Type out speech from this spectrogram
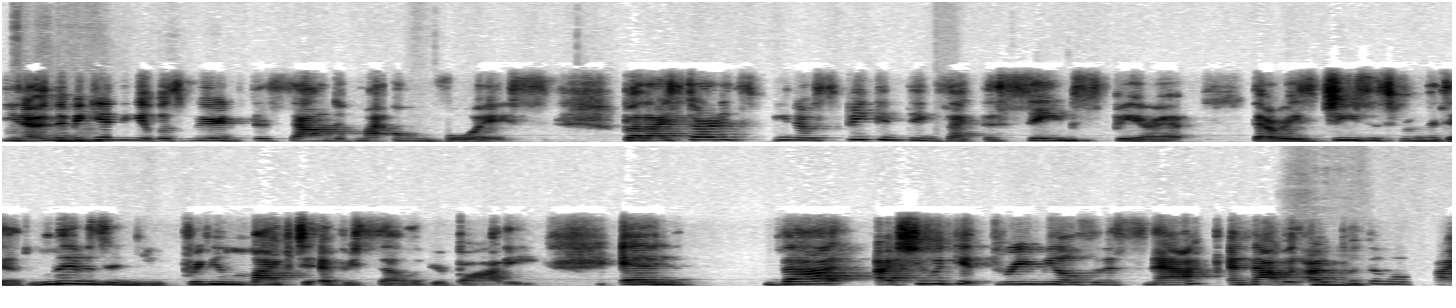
you know, in the mm-hmm. beginning it was weird the sound of my own voice. But I started, you know, speaking things like the same spirit that raised Jesus from the dead lives in you, bringing life to every cell of your body. And that I, she would get three meals and a snack and that would mm-hmm. i put them over my,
